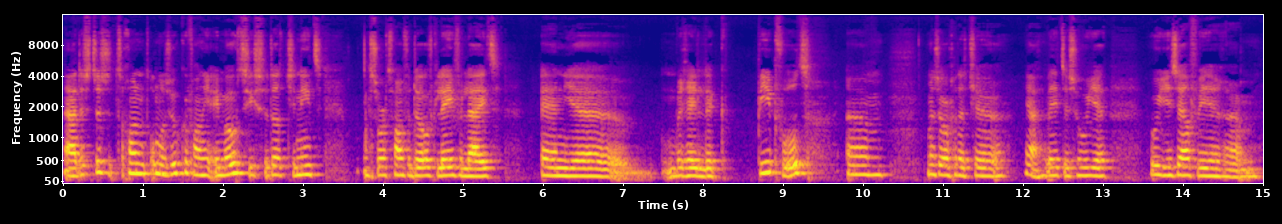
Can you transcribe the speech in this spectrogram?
Ja, dus, dus het, gewoon het onderzoeken van je emoties, zodat je niet een soort van verdoofd leven leidt en je redelijk piep voelt. Um, maar zorgen dat je ja, weet dus hoe je, hoe je jezelf weer um,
